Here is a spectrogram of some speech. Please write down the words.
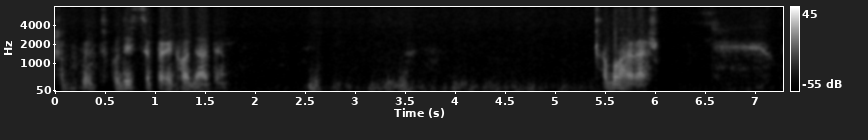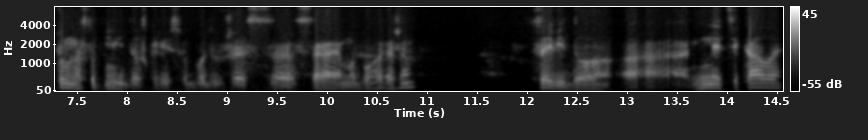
щоб кудись це перекладати. Або гараж. Тому наступні відео, скоріше, буду вже з сараєм або гаражем. Це відео а, не цікаве.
